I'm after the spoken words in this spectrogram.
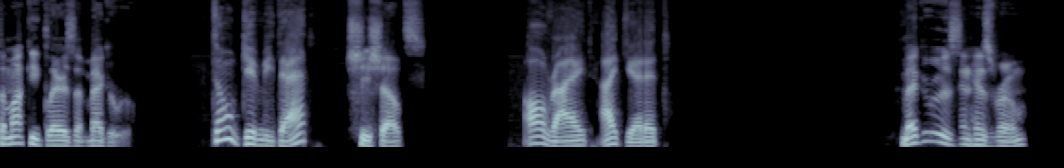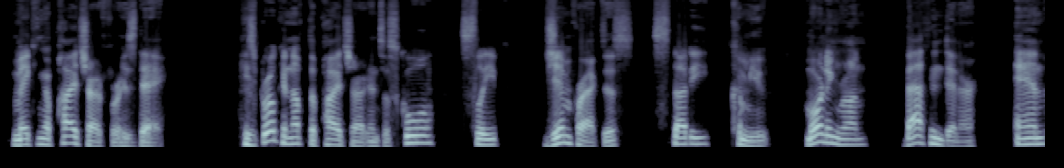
Tamaki glares at Meguru. Don't give me that. She shouts. All right, I get it. Meguru is in his room, making a pie chart for his day. He's broken up the pie chart into school, sleep, gym practice, study, commute, morning run, bath and dinner, and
